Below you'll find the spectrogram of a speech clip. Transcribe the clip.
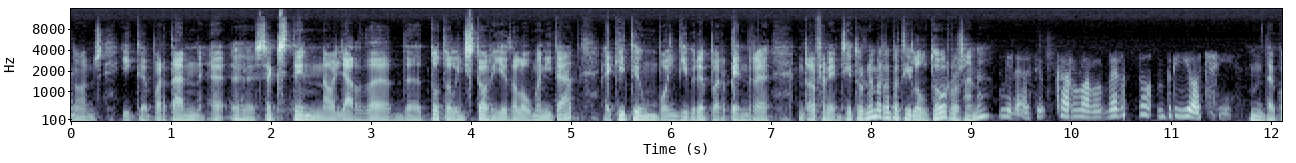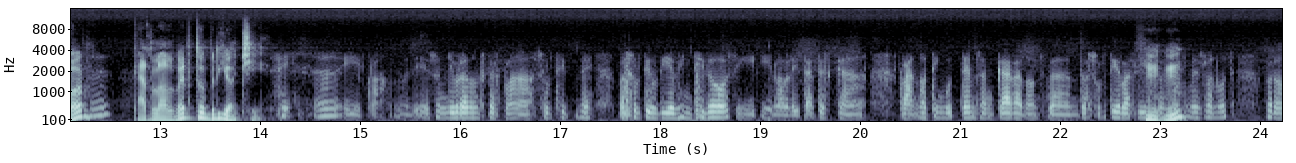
doncs, i que, per tant, eh, eh, s'extén al llarg de, de tota la història de la humanitat, aquí té un bon llibre per prendre referència. Tornem a repetir l'autor, Rosana? Mira, es diu Carlo Alberto Briocchi, D'acord? Eh? Carlo Alberto Briocchi. sí, eh? i clar, és un llibre doncs, que esclar, ha sortit bé, va sortir el dia 22 i, i la veritat és que clar, no ha tingut temps encara doncs, de, de sortir a les llistes Mhm. dels més venuts, però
